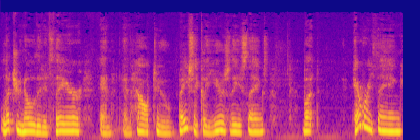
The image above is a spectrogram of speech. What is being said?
let you know that it's there and, and how to basically use these things. But everything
